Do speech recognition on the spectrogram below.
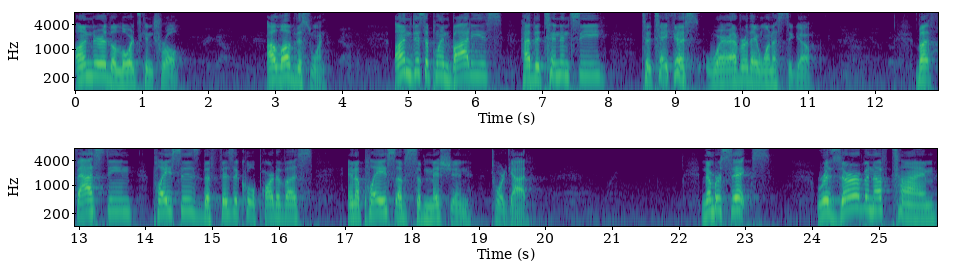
under the Lord's control. I love this one. Undisciplined bodies have the tendency to take us wherever they want us to go. But fasting places the physical part of us in a place of submission toward God. Number six, reserve enough time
